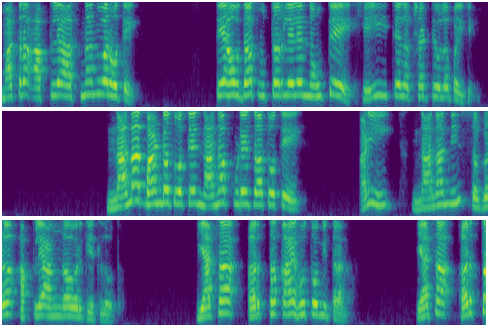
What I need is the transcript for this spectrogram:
मात्र आपल्या आसनांवर होते. ते हौदात उतरलेले नव्हते हेही इथे लक्षात ठेवलं पाहिजे. नाना भांडत होते नाना पुढे जात होते आणि नानांनी सगळं आपल्या अंगावर घेतलं होतं. याचा अर्थ काय होतो मित्रांनो? याचा अर्थ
